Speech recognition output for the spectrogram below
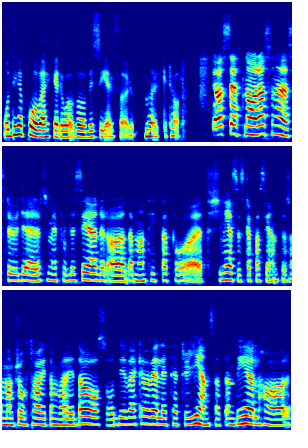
Och det påverkar då vad vi ser för mörkertal. Jag har sett några sådana här studier som är publicerade då, där man tittar på ett kinesiska patienter som man provtagit dem varje dag och så. Det verkar vara väldigt heterogent så att en del har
